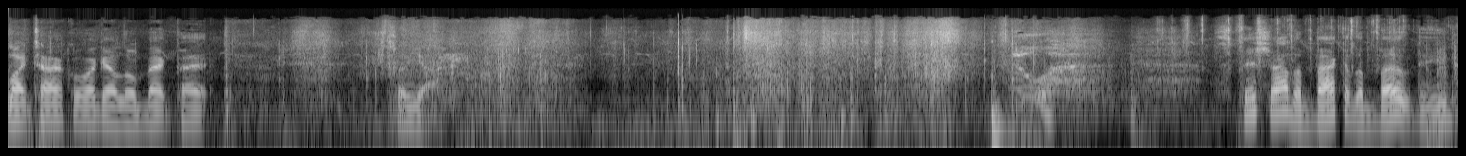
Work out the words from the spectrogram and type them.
Light tackle. I got a little backpack. So yeah. Ew. Let's fish out of the back of the boat, dude.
